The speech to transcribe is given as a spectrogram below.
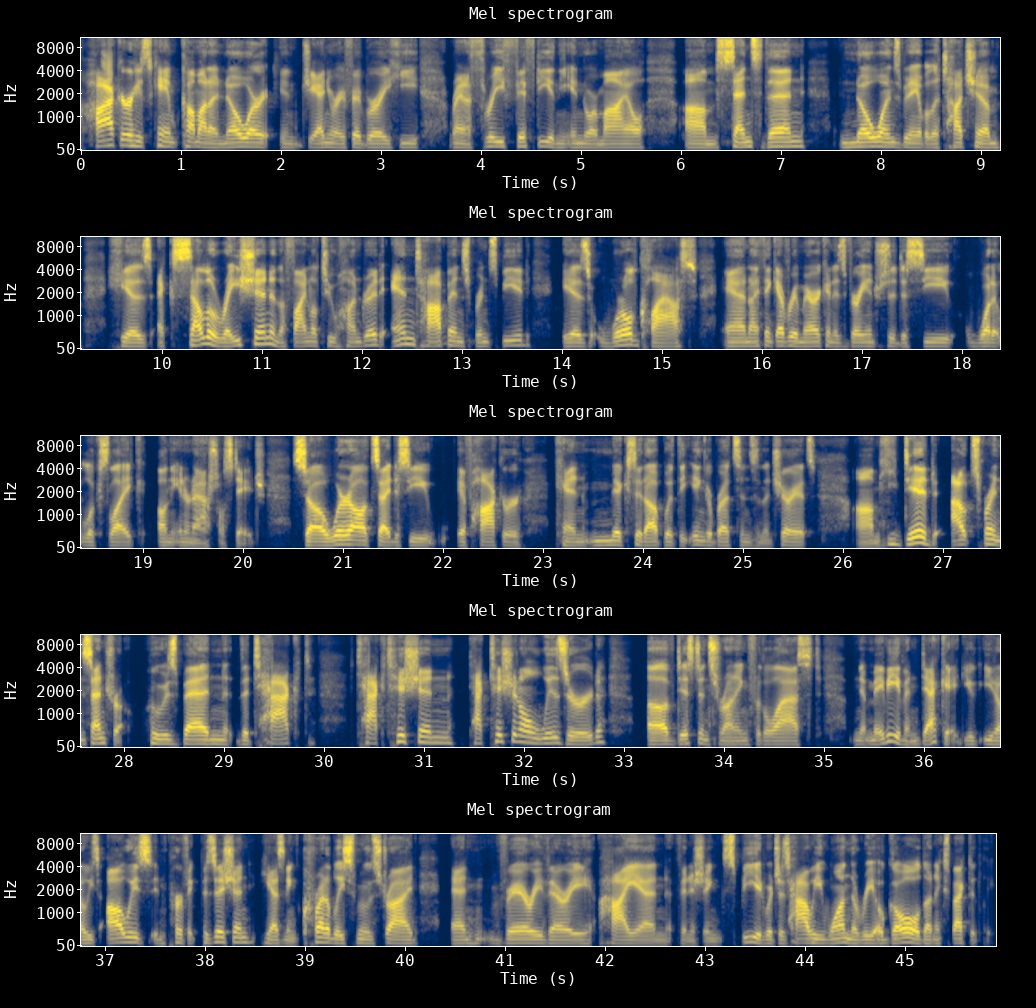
Hocker, he's came come out of nowhere in January, February. He ran a 350 in the indoor mile. Um, since then, no one's been able to touch him. His acceleration in the final 200 and top end sprint speed is world class. And I think every American is very interested to see what it looks like on the international stage. So we're all excited to see if Hocker can mix it up with the Ingebrigtsens and the Cheruiyots. Um, he did outsprint Centro, who's been the tact tactician, tactitional wizard of distance running for the last maybe even decade. You you know he's always in perfect position. He has an incredibly smooth stride and very very high end finishing speed, which is how he won the Rio Gold unexpectedly.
